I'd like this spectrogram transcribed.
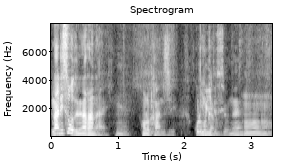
なりそうでならない。うん。この感じ。これもいいですよね。かな。うん、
